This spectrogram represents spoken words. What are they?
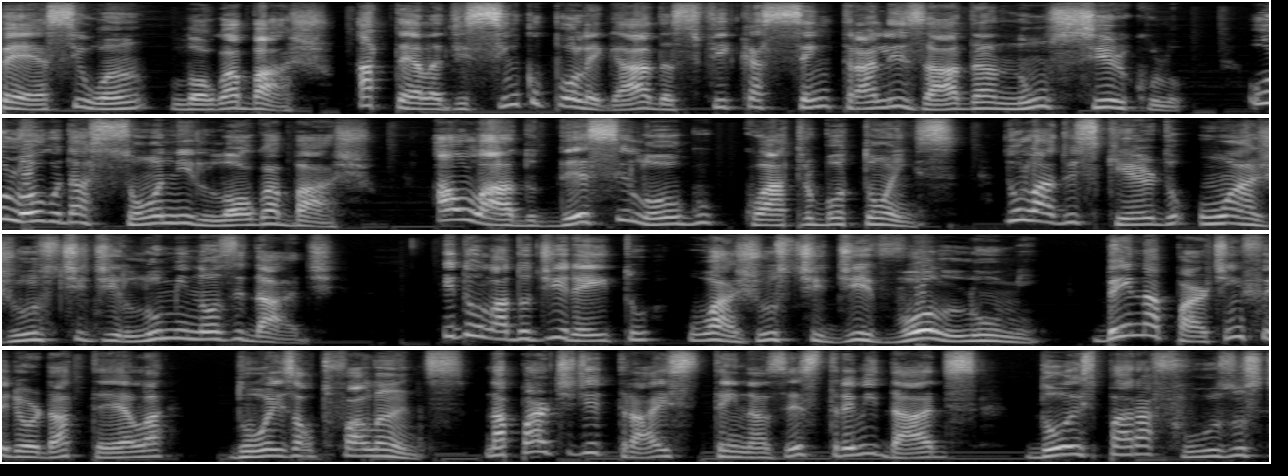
PS1 logo abaixo. A tela de 5 polegadas fica centralizada num círculo. O logo da Sony logo abaixo. Ao lado desse logo, quatro botões. Do lado esquerdo, um ajuste de luminosidade. E do lado direito, o ajuste de volume. Bem na parte inferior da tela, dois alto-falantes. Na parte de trás, tem nas extremidades, dois parafusos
